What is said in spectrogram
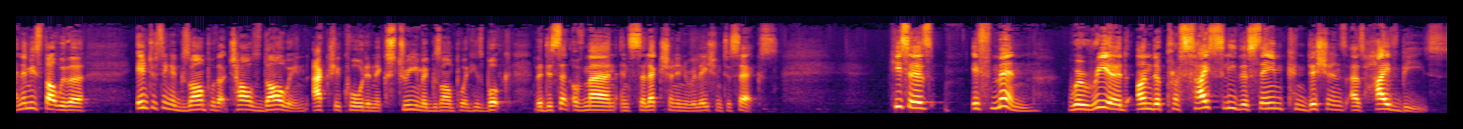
And let me start with an interesting example that Charles Darwin actually called an extreme example in his book, The Descent of Man and Selection in Relation to Sex. He says, if men were reared under precisely the same conditions as hive bees,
